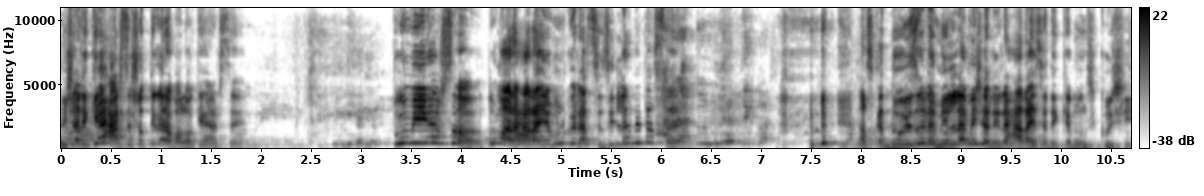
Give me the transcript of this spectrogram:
মিশারি কে হারছে? সত্যি করে বলো কে হারছে? তুমি হারছো, তোমার হারাই এমন করে আসছে চিল্লা দিতেছে। আজকে দুইজনে মিল্লা মিশারিরা হারাইছে দেখে মন খুশি।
